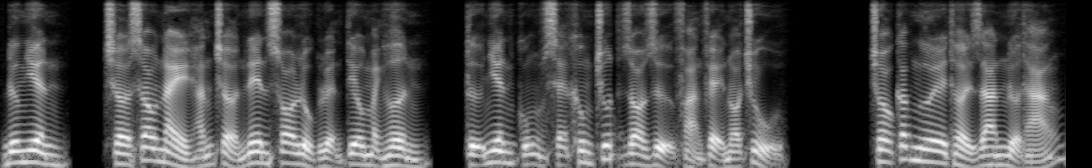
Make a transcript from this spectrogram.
Đương nhiên, chờ sau này hắn trở nên so Lục Luyện Tiêu mạnh hơn, tự nhiên cũng sẽ không chút do dự phản vệ nó chủ. Cho các ngươi thời gian nửa tháng.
